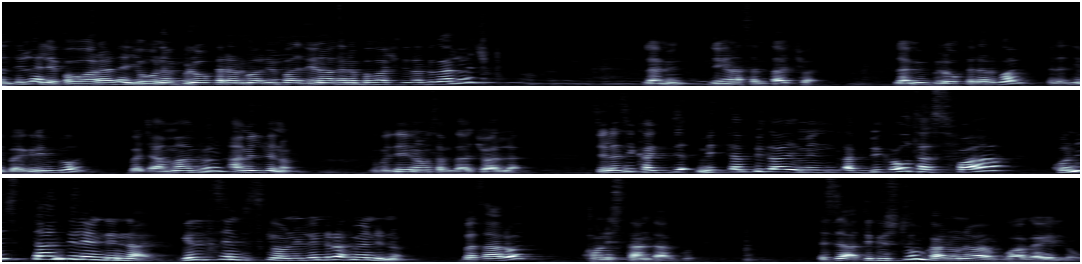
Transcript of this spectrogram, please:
እንትን ላይ ሌፓቫራ ላይ የሆነ block ተደርጓል የሚባል ዜና ከነበባችሁ ትጠብቃላችሁ። ለምን ዜና ሰምታችኋል። ለምን block ተደርጓል። ስለዚህ በእግሪም ቢሆን በጫማም ቢሆን አምልጥ ነው። ዜናውን ሰምታችኋል። ስለዚህ የምንጠብቀው ተስፋ constant ላይ እንድናይ ግልጽ እስኪሆንልን ድረስ ምንድን ነው በጸሎት constant አድርጉት። እዛ ትዕግስቱም ካልሆነ ዋጋ የለው።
